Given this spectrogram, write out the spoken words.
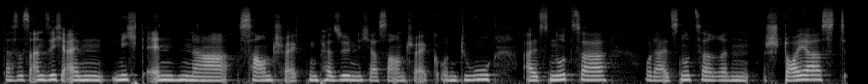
Das ist an sich ein nicht endender Soundtrack, ein persönlicher Soundtrack. Und du als Nutzer oder als Nutzerin steuerst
